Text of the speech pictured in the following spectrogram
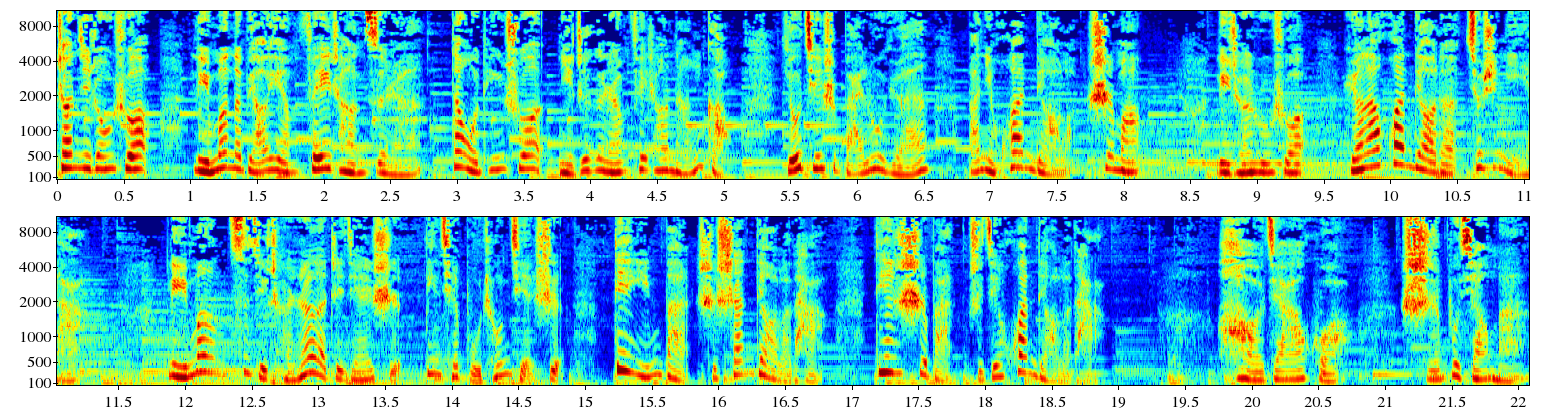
张纪中说李梦的表演非常自然，但我听说你这个人非常难搞，尤其是白鹿原把你换掉了，是吗？李成儒说：“原来换掉的就是你呀。”李梦自己承认了这件事，并且补充解释：电影版是删掉了他，电视版直接换掉了他。好家伙，实不相瞒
